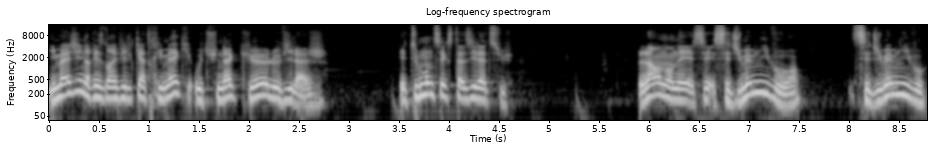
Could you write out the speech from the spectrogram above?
Imagine Resident Evil 4 remake où tu n'as que le village et tout le monde s'extasie là-dessus. Là, on en est, c'est du même niveau, hein. c'est du même niveau.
